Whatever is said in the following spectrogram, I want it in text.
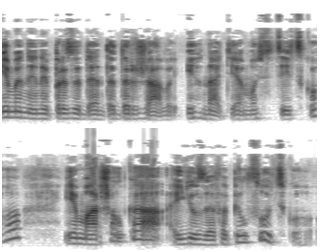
іменини президента держави Ігнатія Мостіцького і маршалка Юзефа Пілсуцького.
